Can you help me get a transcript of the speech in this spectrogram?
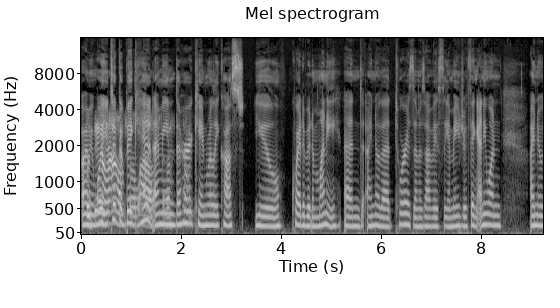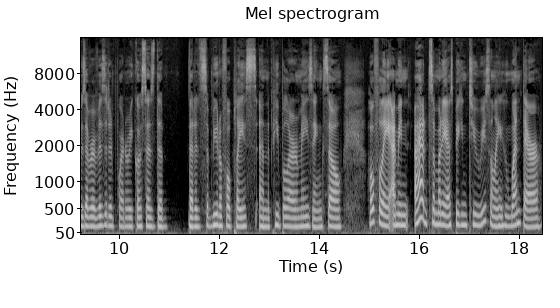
I mean, well, you took a big a while, hit. I mean, so- the hurricane really cost you quite a bit of money, and I know that tourism is obviously a major thing. Anyone I know who's ever visited Puerto Rico says the that it's a beautiful place and the people are amazing. So, hopefully, I mean, I had somebody I was speaking to recently who went there.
